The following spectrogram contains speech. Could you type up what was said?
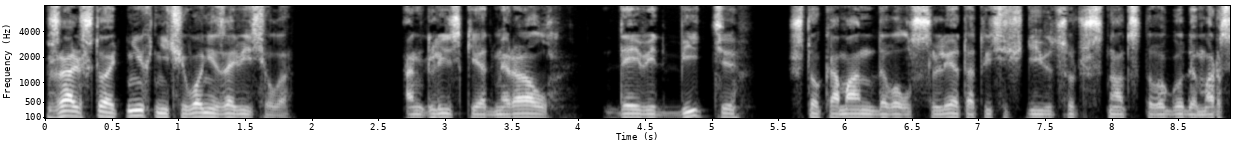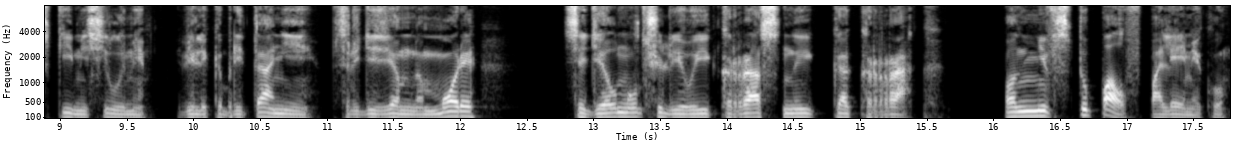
Жаль, что от них ничего не зависело. Английский адмирал Дэвид Битти, что командовал с лета 1916 года морскими силами Великобритании в Средиземном море, сидел молчаливый и красный, как рак. Он не вступал в полемику,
